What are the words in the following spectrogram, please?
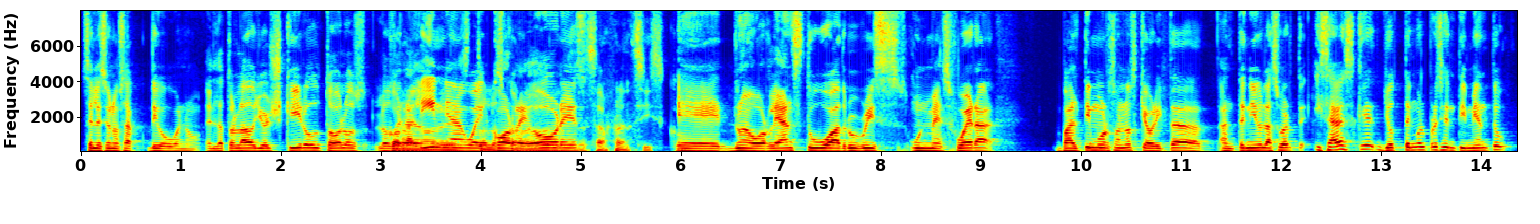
se lesionó. O sea, digo, bueno, el otro lado, George Kittle, todos los, los de la Corredores, línea, güey, corredores. de San Francisco. Eh, Nueva Orleans tuvo a Drew Brees un mes fuera. Baltimore son los que ahorita han tenido la suerte. Y sabes qué? Yo tengo el presentimiento.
